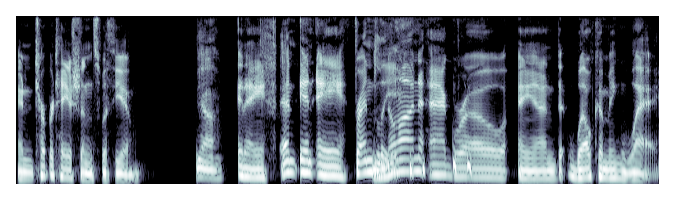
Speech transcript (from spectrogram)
and interpretations with you Yeah. in a And in a friendly. non-aggro and welcoming way.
